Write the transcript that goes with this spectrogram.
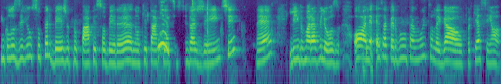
Inclusive, um super beijo para o Papi Soberano, que está aqui uh! assistindo a gente né? Lindo, maravilhoso. Olha, essa pergunta é muito legal, porque assim, ó,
